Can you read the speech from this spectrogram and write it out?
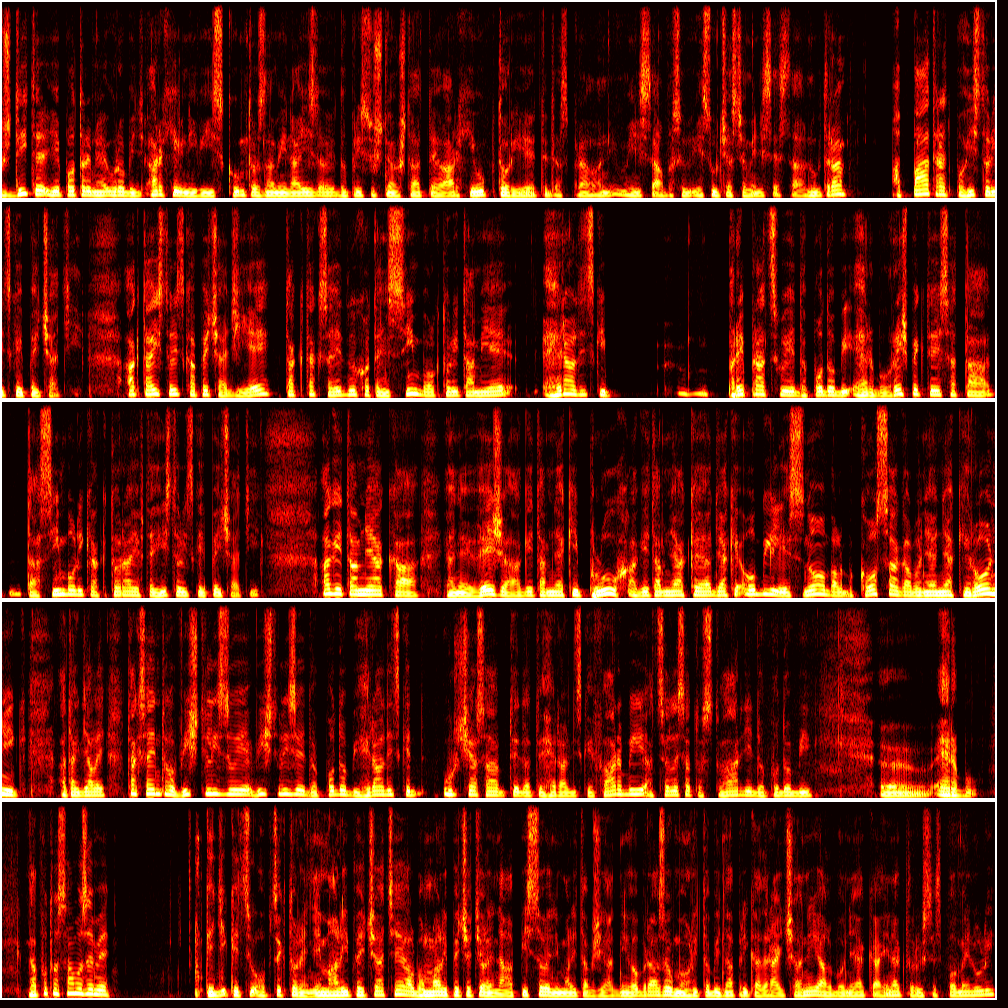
vždy je potrebné urobiť archívny výskum, to znamená ísť do, do príslušného štátneho archívu, ktorý je teda správaný alebo je súčasťou ministerstva vnútra a pátrať po historickej pečati. Ak tá historická pečať je, tak, tak sa jednoducho ten symbol, ktorý tam je, heraldicky prepracuje do podoby erbu. Rešpektuje sa tá, tá symbolika, ktorá je v tej historickej pečati. Ak je tam nejaká, ja neviem, väža, ak je tam nejaký pluch, ak je tam nejaké, nejaké obilie, snob, alebo kosak, alebo nejaký rolník a tak ďalej, tak sa im toho vyštilizuje, vyštilizuje do podoby heraldické, určia sa teda tie heraldické farby a celé sa to stvárni do podoby e, erbu. No a potom samozrejme keď, keď sú obce, ktoré nemali pečate, alebo mali pečate len nápisové, nemali tam žiadny obrázok, mohli to byť napríklad Rajčany alebo nejaká iná, ktorú ste spomenuli,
